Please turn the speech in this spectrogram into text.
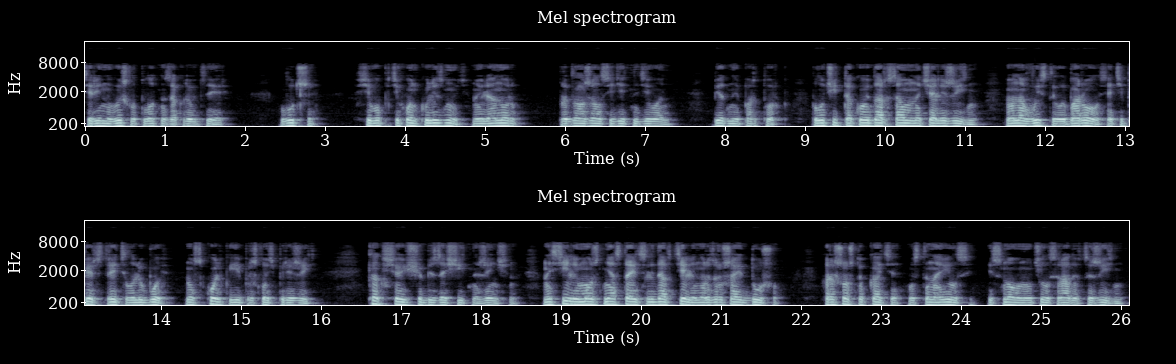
Катерина вышла, плотно закрыв дверь. Лучше всего потихоньку лизнуть, но Элеонора продолжала сидеть на диване. Бедная порторг. Получить такой удар в самом начале жизни. Но она выстояла и боролась, а теперь встретила любовь. Но сколько ей пришлось пережить. Как все еще беззащитна женщина. Насилие может не оставить следа в теле, но разрушает душу. Хорошо, что Катя восстановилась и снова научилась радоваться жизни.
